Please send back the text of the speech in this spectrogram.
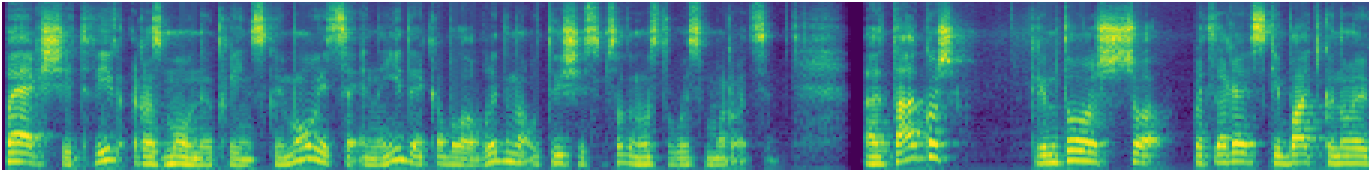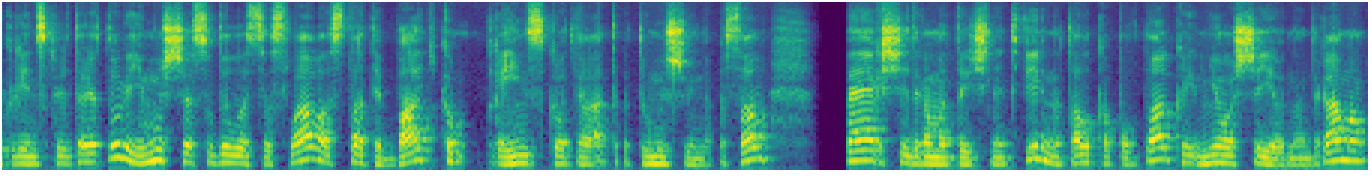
перший твір розмовною українською мовою це Енеїда, яка була видана у 1798 році. Е, Також, крім того, що Котляревський батько нової української літератури, йому ще судилася слава стати батьком українського театру, тому що він написав перший драматичний твір Наталка Полтавка, і в нього ще є одна драма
